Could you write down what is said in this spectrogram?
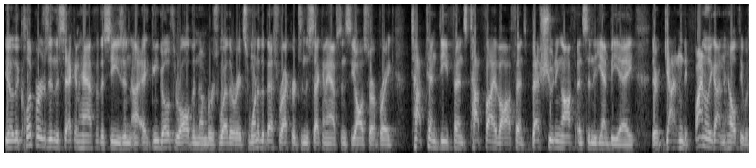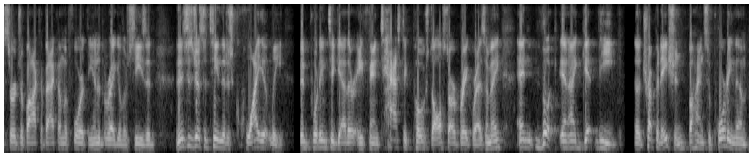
you know, the Clippers in the second half of the season, I can go through all the numbers, whether it's one of the best records in the second half since the All Star break, top 10 defense, top five offense, best shooting offense in the NBA. They're gotten, they've finally gotten healthy with Serge Ibaka back on the floor at the end of the regular season. This is just a team that has quietly been putting together a fantastic post All Star break resume. And look, and I get the the trepidation behind supporting them.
